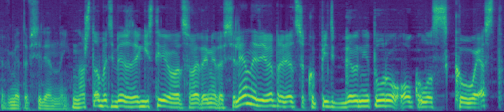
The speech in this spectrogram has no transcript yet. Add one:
в метавселенной. Но чтобы тебе зарегистрироваться в этой метавселенной, тебе придется купить гарнитуру Oculus Quest.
